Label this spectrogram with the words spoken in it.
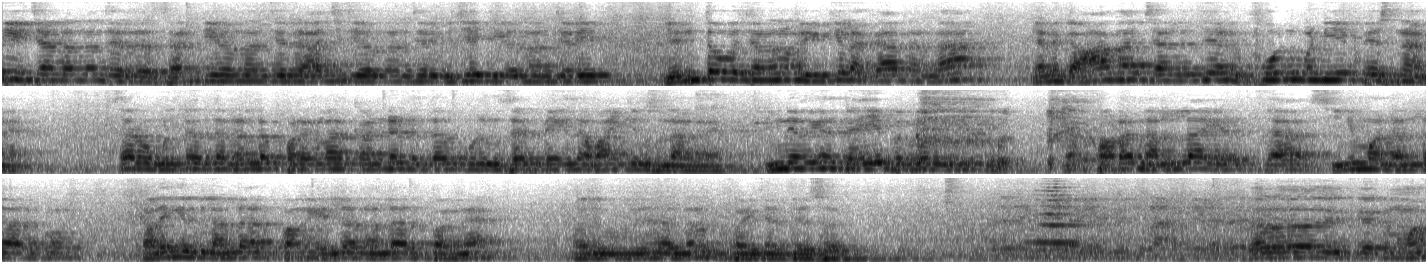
டிவி சேனல் தான் சரி சன் டிவி வந்தாலும் சரி ராஜ் டிவி வந்தாலும் சரி விஜய் டிவி வந்தாலும் சரி எந்த ஒரு சேனலும் நம்ம விற்கலாம் காரணம்னா எனக்கு ஆகா சேனல்லேருந்து எனக்கு ஃபோன் பண்ணியே பேசினாங்க. சார் உங்கள்கிட்ட இருந்தால் நல்ல படங்கள்லாம் கண்டென்ட் இருந்தால் கொடுங்க சார் நீங்கள் தான் வாங்கிக்க சொன்னாங்க. இன்ன வரைக்கும் தைய பெருமாள் இருக்குது படம் நல்லா எடுத்தா சினிமா நல்லா இருக்கும் கலைஞர்கள் நல்லா இருப்பாங்க எல்லாம் நல்லா இருப்பாங்க. அது இதாக இருந்தாலும் பைசா பேசுவார் வேறு ஏதாவது கேட்கணுமா?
